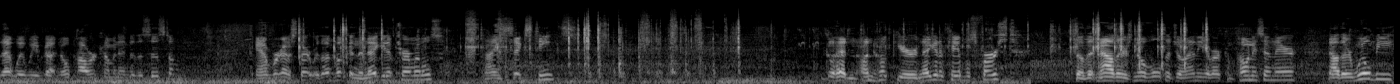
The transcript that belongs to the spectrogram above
That way we've got no power coming into the system. And we're gonna start with unhooking the negative terminals, 9 16ths. Go ahead and unhook your negative cables first so that now there's no voltage on any of our components in there. Now there will be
